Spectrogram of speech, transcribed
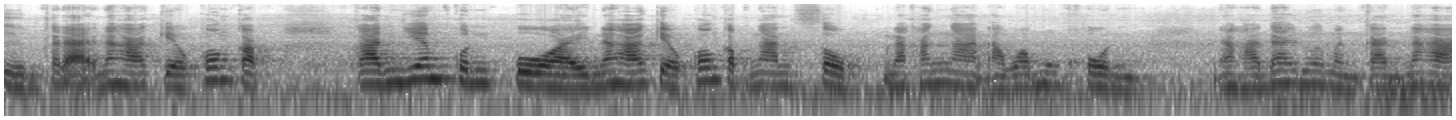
อื่นก็ได้นะคะ เกี่ยวข้องกับการเยี่ยมคนป่วยนะคะ เกี่ยวข้องกับงานศพนะคะ งานอาวมงคลนะคะ ได้ด้วยเหมือนกันนะคะ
